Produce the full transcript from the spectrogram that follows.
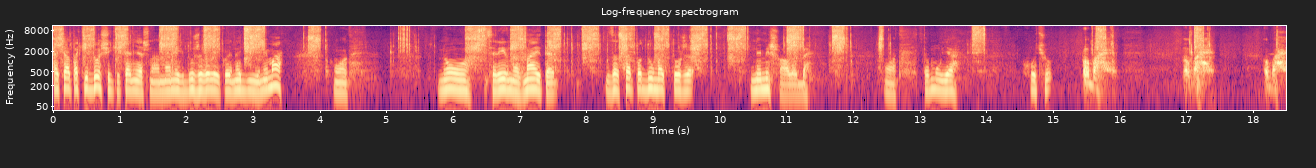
Хоча такі дощики, звісно, на них дуже великої надії нема. От. Ну, все рівно, знаєте, за це подумати теж не мішало би. От. Тому я хочу. Оба! Оба! Оба!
